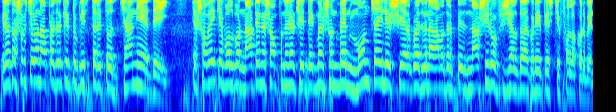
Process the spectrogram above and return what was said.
প্রিয় দর্শক, চলুন আপনাদেরকে একটু বিস্তারিত জানিয়ে দেই। তো সবাইকে বলব, না টেনে সম্পূর্ণ নিশ্চয়ই দেখবেন, শুনবেন, মন চাইলে শেয়ার করে দেবেন, আর আমাদের পেজ নাসির অফিসিয়াল দয়া করে এই পেজটি ফলো করবেন।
